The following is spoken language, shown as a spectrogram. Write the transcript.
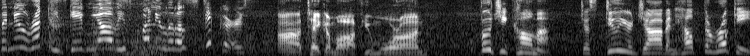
The new rookies gave me all these funny little stickers. Ah, take them off, you moron. Fuchikoma, just do your job and help the rookie.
